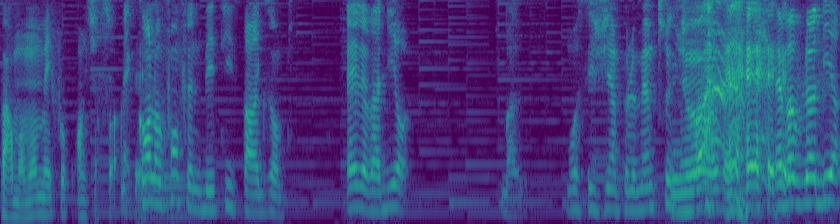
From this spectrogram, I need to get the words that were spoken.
par moment, mais il faut prendre sur soi. Mais quand l'enfant fait une bêtise, par exemple, elle, elle va dire. bah, moi aussi, je vis un peu le même truc, tu Ouais. vois. elle va vouloir dire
